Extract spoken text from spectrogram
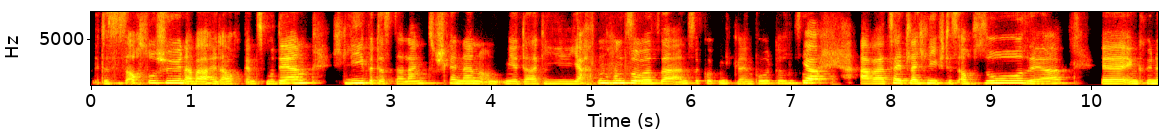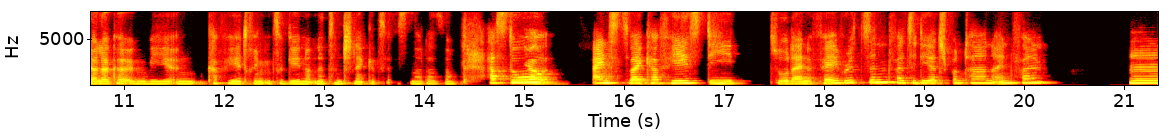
das ist auch so schön, aber halt auch ganz modern. Ich liebe das da lang zu schlendern und mir da die Yachten und sowas da anzugucken, die kleinen Boote und so. Ja. Aber zeitgleich ich das auch so sehr, äh, in Grüner Löcker irgendwie einen Kaffee trinken zu gehen und eine Zimtschnecke zu essen oder so. Hast du ja. eins, zwei Cafés, die so deine Favorites sind, falls sie dir jetzt spontan einfallen? Mm,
